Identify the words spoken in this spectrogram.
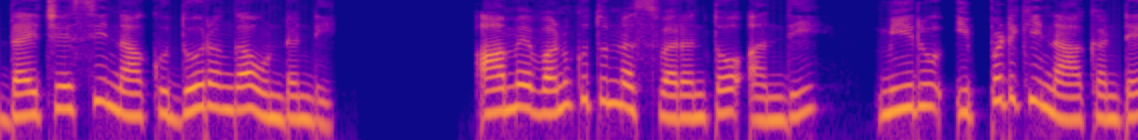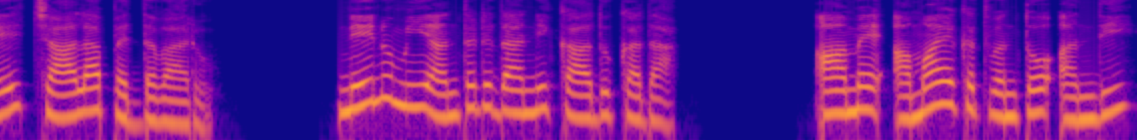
దయచేసి నాకు దూరంగా ఉండండి. ఆమె వణుకుతున్న స్వరంతో అంది మీరు ఇప్పటికీ నాకంటే చాలా పెద్దవారు. నేను మీ అంతటిదాన్ని కాదు కదా? ఆమె అమాయకత్వంతో అంది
